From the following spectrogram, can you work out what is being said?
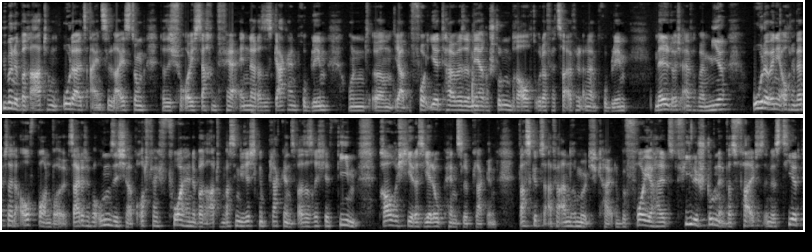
über eine Beratung oder als Einzelleistung, dass ich für euch Sachen verändere. Das ist gar kein Problem. Und ähm, ja, bevor ihr teilweise mehrere Stunden braucht oder verzweifelt an einem Problem, meldet euch einfach bei mir oder wenn ihr auch eine Webseite aufbauen wollt, seid euch aber unsicher, braucht vielleicht vorher eine Beratung. Was sind die richtigen Plugins? Was ist das richtige Theme? Brauche ich hier das Yellow Pencil Plugin? Was gibt es für andere Möglichkeiten? Und bevor ihr halt viele Stunden etwas Falsches investiert,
